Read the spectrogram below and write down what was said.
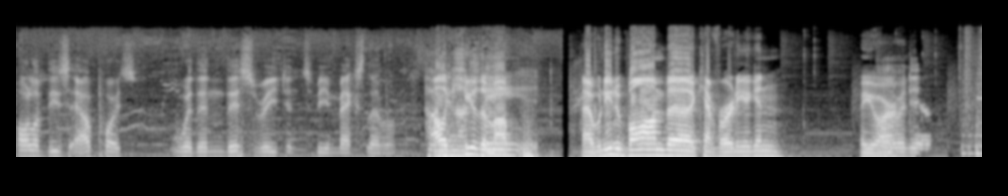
all of these airports within this region to be max level. I'll I mean, queue them up. Uh, we need to bomb uh, Cape Verde again. There you are. Already, yeah.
